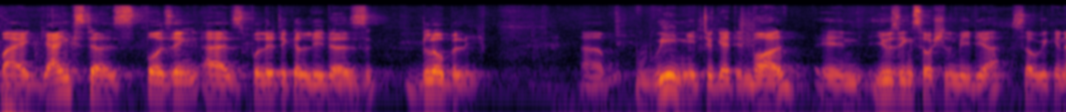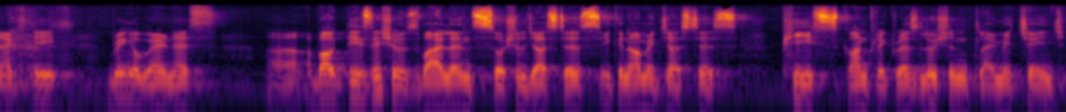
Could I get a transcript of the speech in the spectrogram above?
by gangsters posing as political leaders globally. Uh, we need to get involved in using social media so we can actually bring awareness uh, about these issues, violence, social justice, economic justice, peace, conflict resolution, climate change.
